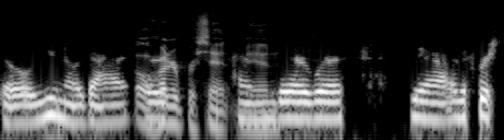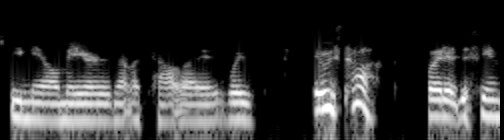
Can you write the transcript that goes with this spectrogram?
though. You know that. Oh, 100 percent, time man. there were, yeah the first female mayor of Metla it was it was tough but at the same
